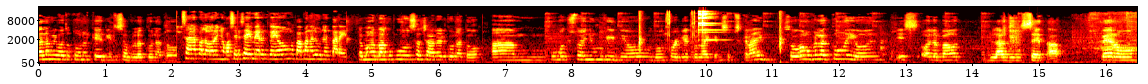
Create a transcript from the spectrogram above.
Sana may matutunan kayo dito sa vlog ko na to. Sana panoorin nyo kasi kasi meron kayong mapapanalunan pa rin. Sa mga bago po sa channel ko na to, um, kung magustuhan yung video, don't forget to like and subscribe. So, ang vlog ko ngayon is all about vlogging setup. Pero,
